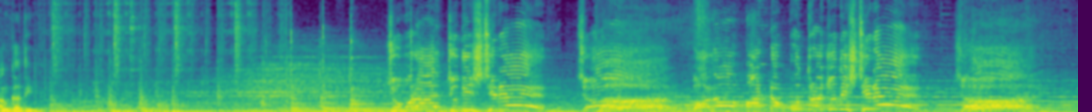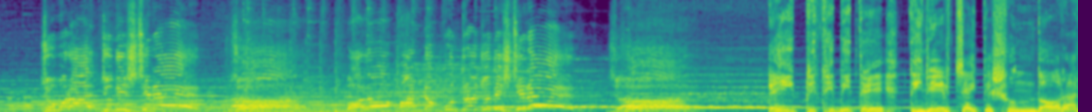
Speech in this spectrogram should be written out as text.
আজ্ঞা দিন। যুবরাজ যুধিষ্ঠিরের। জয়। বলো পাণ্ডব পুত্র যুধিষ্ঠিরের। জয়। যুবরাজ যুধিষ্ঠিরের। জয়। বলো পাণ্ডব পুত্র যুধিষ্ঠিরের। জয়। এই পৃথিবীতে তীরের চাইতে সুন্দর আর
